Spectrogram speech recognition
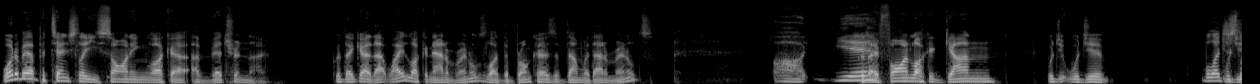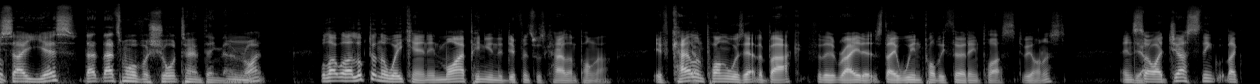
What about potentially signing like a, a veteran though? Could they go that way, like an Adam Reynolds, like the Broncos have done with Adam Reynolds? Oh, yeah. Could they find like a gun? Would you would you well, I just would just you say yes? That that's more of a short term thing though, Mm. right? Well, I, well, I looked on the weekend. In my opinion, the difference was Kalyn Ponga. If Kalyn Ponga was out the back for the Raiders, they win probably 13 plus, to be honest. And so I just think like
